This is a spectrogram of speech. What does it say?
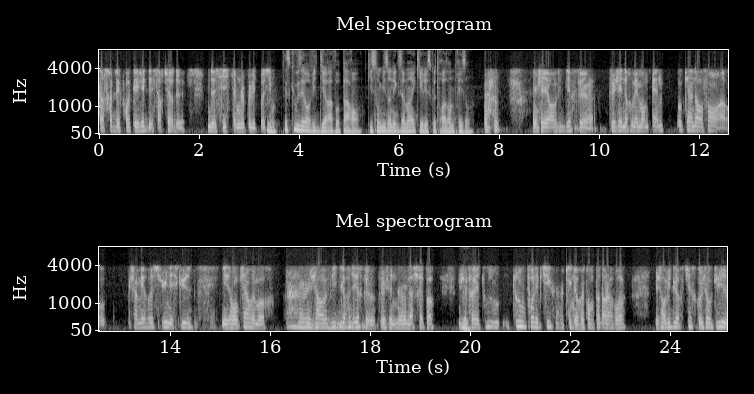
ça sera de les protéger, de les sortir de, de ce système le plus vite possible. Qu'est-ce que vous avez envie de dire à vos parents qui sont mis en examen et qui risquent trois ans de prison? J'ai envie de dire que, que j'ai énormément de haine. Aucun enfant a jamais reçu une excuse. Ils n'ont aucun remords. Euh, J'ai envie de leur dire que, que je ne lâcherai pas. Je Mm. ferai tout, tout pour les petits qui ne retombent pas dans leurs bras. J'ai envie de leur dire qu'aujourd'hui,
